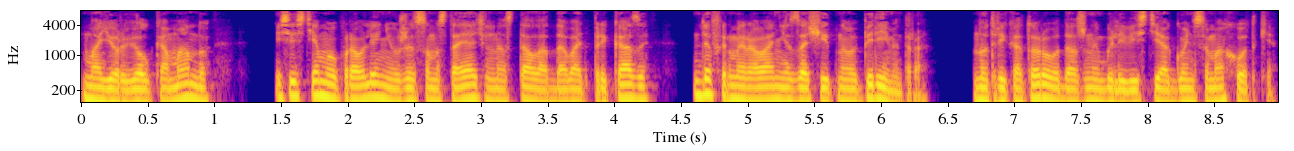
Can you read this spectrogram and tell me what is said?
Майор вел команду, и система управления уже самостоятельно стала отдавать приказы для формирования защитного периметра, внутри которого должны были вести огонь самоходки.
